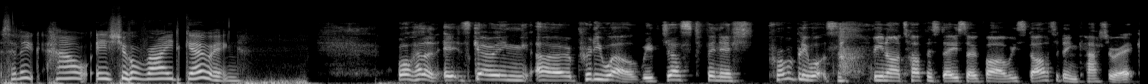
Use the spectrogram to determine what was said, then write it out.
So, Luke, how is your ride going? Well, Helen, it's going uh, pretty well. We've just finished probably what's been our toughest day so far. We started in Catterick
